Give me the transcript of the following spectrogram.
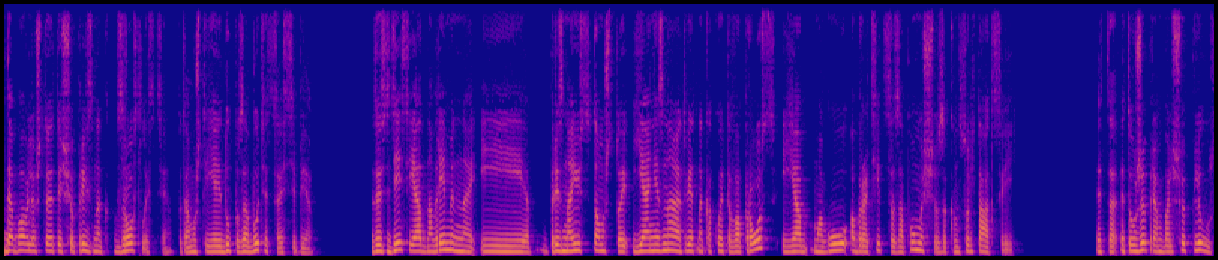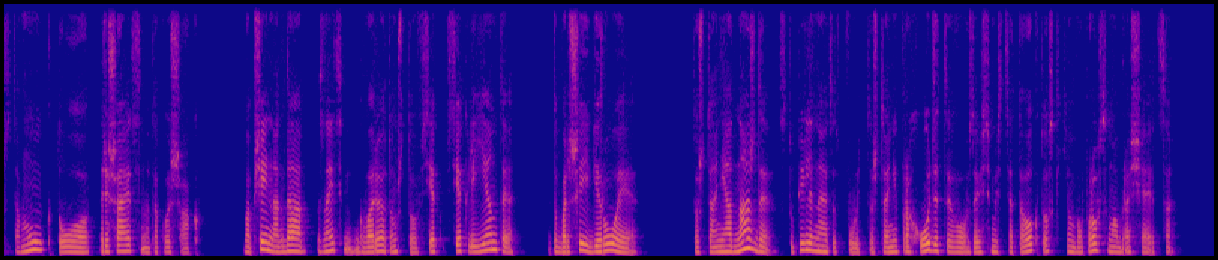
Добавлю, что это еще признак взрослости, потому что я иду позаботиться о себе. То есть здесь я одновременно и признаюсь в том, что я не знаю ответ на какой-то вопрос, и я могу обратиться за помощью, за консультацией. Это, это уже прям большой плюс тому, кто решается на такой шаг. Вообще иногда, знаете, говорю о том, что все, все клиенты — это большие герои, то, что они однажды ступили на этот путь, то, что они проходят его в зависимости от того, кто с каким вопросом обращается.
